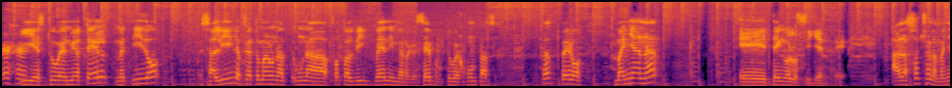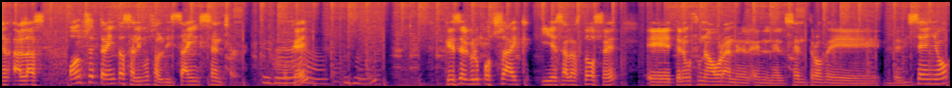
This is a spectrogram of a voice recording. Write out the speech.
Ajá. y estuve en mi hotel metido. Salí, le fui a tomar una, una foto al Big Ben y me regresé porque estuve juntas. Pero mañana eh, tengo lo siguiente. A las 8 de la mañana, a las 11.30 salimos al Design Center. ¿Ok? que es el grupo Psych y es a las 12. Eh, tenemos una hora en el, en el centro de, de diseño.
